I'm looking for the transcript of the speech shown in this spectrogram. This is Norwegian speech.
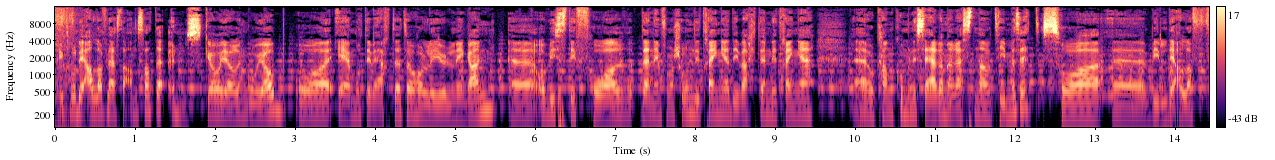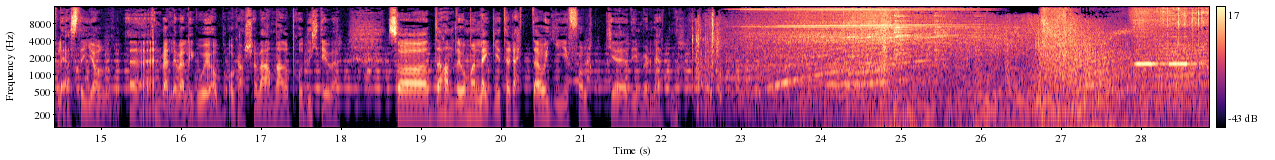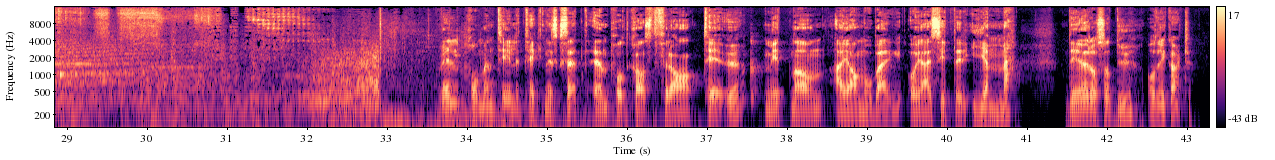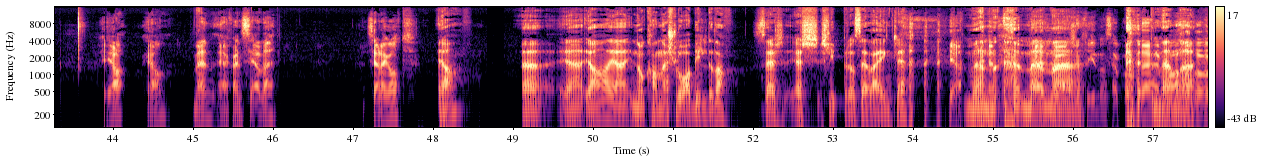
Jeg tror de aller fleste ansatte ønsker å gjøre en god jobb og er motiverte til å holde hjulene i gang. Eh, og hvis de får den informasjonen de trenger, de verktøyene de trenger, eh, og kan kommunisere med resten av teamet sitt, så eh, vil de aller fleste gjøre en veldig, veldig god jobb og kanskje være mer produktive. Så det handler jo om å legge til rette og gi folk de mulighetene. Velkommen til Teknisk sett, en podkast fra TU. Mitt navn er Jan Moberg, og jeg sitter hjemme. Det gjør også du, Odd-Rikard. Ja, Jan. Men jeg kan se deg. Ser deg godt. Ja. Uh, ja, ja jeg, nå kan jeg slå av bildet, da. Så jeg, jeg slipper å se deg, egentlig. ja. Men, men Nei, Du er så fin å se på. Det er men, bra.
